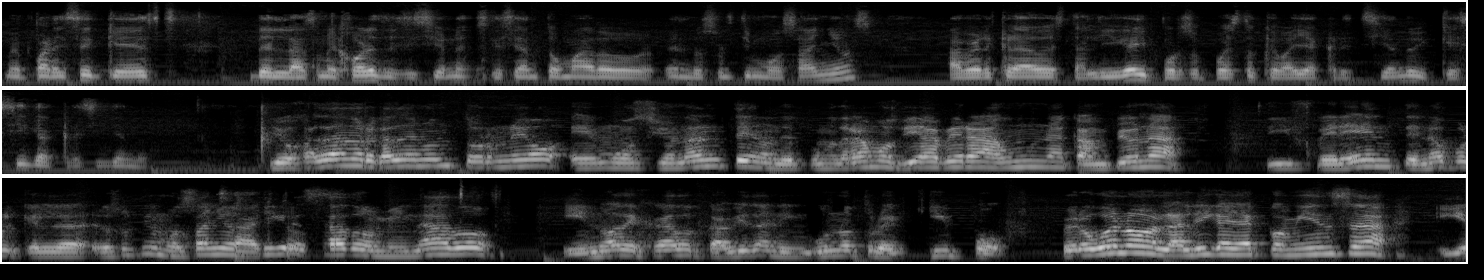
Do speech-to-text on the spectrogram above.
me parece que es de las mejores decisiones que se han tomado en los últimos años, haber creado esta liga y por supuesto que vaya creciendo y que siga creciendo. Y ojalá nos regalen un torneo emocionante donde podamos ya ver a una campeona diferente, ¿no? Porque los últimos años Exacto. Tigres ha dominado y no ha dejado cabida a ningún otro equipo. Pero bueno, la liga ya comienza y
